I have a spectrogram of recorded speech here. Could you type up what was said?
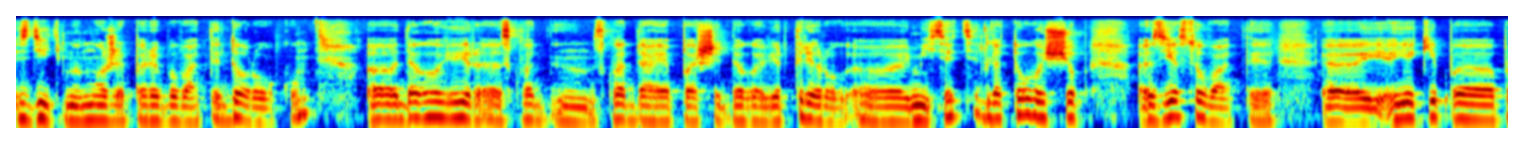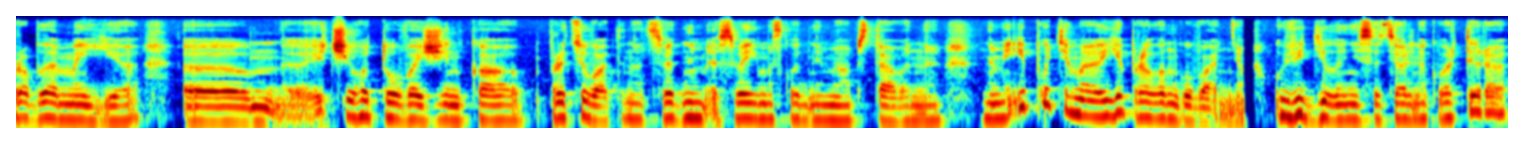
з дітьми може перебувати до року. Е, Договір е, складає перший договір три е, місяці для того, щоб з'ясувати, які проблеми є, чи готова жінка працювати над своїми- складними обставинами. І потім є пролонгування. У відділенні соціальна квартира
